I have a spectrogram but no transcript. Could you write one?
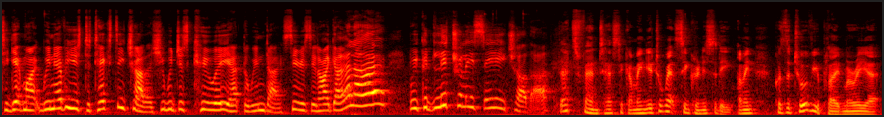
to get my. We never used to text each other. She would just cooey out the window. Seriously, and I go hello. We could literally see each other. That's fantastic. I mean, you talk about synchronicity. I mean, because the two of you played Maria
